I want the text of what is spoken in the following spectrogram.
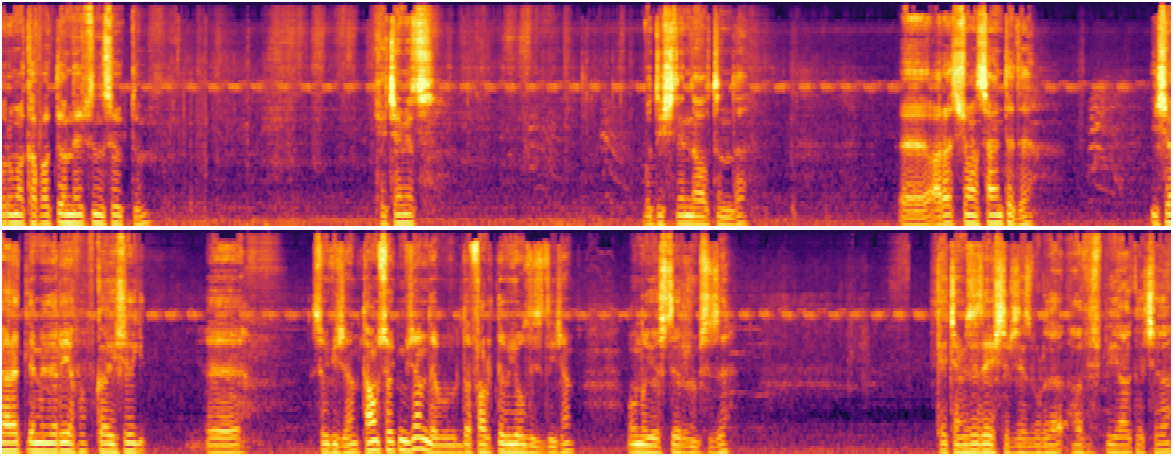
Koruma kapaklarının hepsini söktüm. Keçemiz bu dişlerin altında. Ee, araç şu an sentede. İşaretlemeleri yapıp kayışı e, sökeceğim. Tam sökmeyeceğim de burada farklı bir yol izleyeceğim. Onu gösteririm size. Keçemizi değiştireceğiz. Burada hafif bir yağ kaçağı.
